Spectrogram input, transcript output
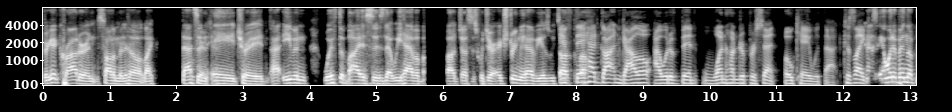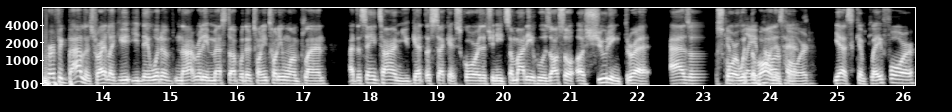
forget Crowder and Solomon Hill. Like that's an A trade, uh, even with the biases that we have about, about Justise, which are extremely heavy, as we talked if they about. had gotten Gallo, I would have been 100% okay with that. Because, like, it would have been the perfect balance, right? Like you, you they would have not really messed up with their 2021 plan. At the same time, you get the second scorer that you need, somebody who is also a shooting threat as a scorer with the ball in his forward. yes, can play four.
